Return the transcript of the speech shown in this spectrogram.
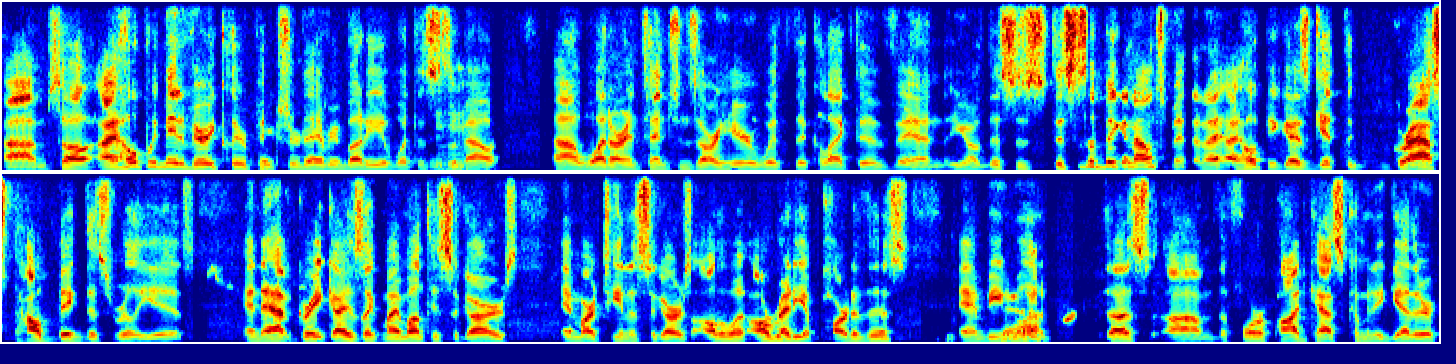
Um, so I hope we made a very clear picture to everybody of what this is Mhm. about, uh, what our intentions are here with the collective, and you know this is this is a big announcement, and I, I hope you guys get the grasp how big this really is, and to have great guys like My Monthly Cigars and Martinez Cigars all the way already a part of this and being Yeah. willing to partner with us, um, the four podcasts coming together.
